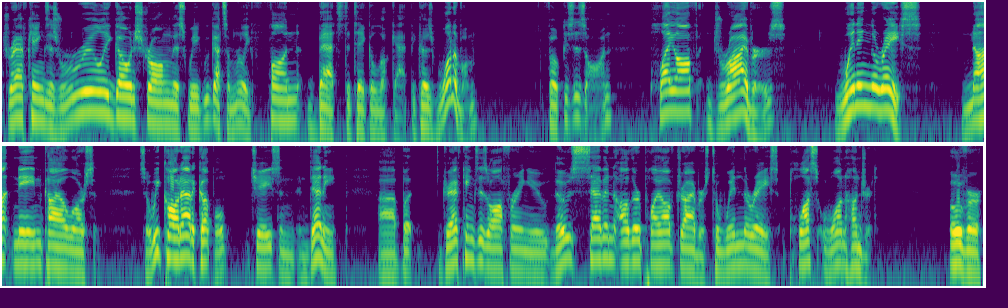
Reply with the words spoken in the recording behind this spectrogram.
DraftKings, is really going strong this week. We've got some really fun bets to take a look at because one of them focuses on playoff drivers winning the race, not named Kyle Larson. So we called out a couple, Chase and, and Denny, uh, but DraftKings is offering you those seven other playoff drivers to win the race plus 100 over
